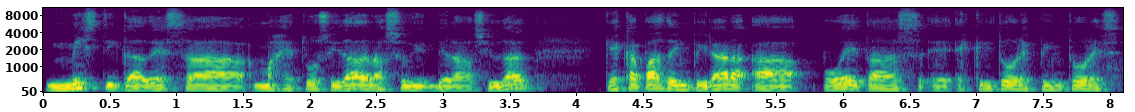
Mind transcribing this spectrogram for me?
mística, de esa majestuosidad de la, de la, ciudad, que es capaz de inspirar a, poetas, eh, escritores, pintores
